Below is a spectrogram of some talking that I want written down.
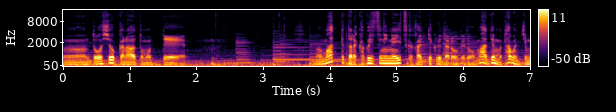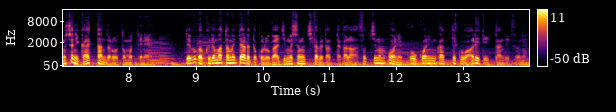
うんどうしようかなと思ってまあ、待ってたら確実にねいつか帰ってくるだろうけどまあでも多分事務所に帰ったんだろうと思ってね。で僕は車止めてあるところが事務所の近くだったからそっちの方に高校に向かってこう歩いて行ったんですよね。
